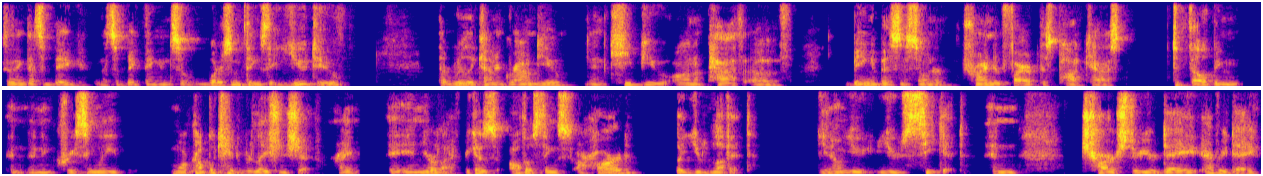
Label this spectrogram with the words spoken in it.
so I think that's a big that's a big thing. And so, what are some things that you do that really kind of ground you and keep you on a path of being a business owner, trying to fire up this podcast, developing an, an increasingly more complicated relationship, right? In your life, because all those things are hard, but you love it. You know, you you seek it and charge through your day. Every day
